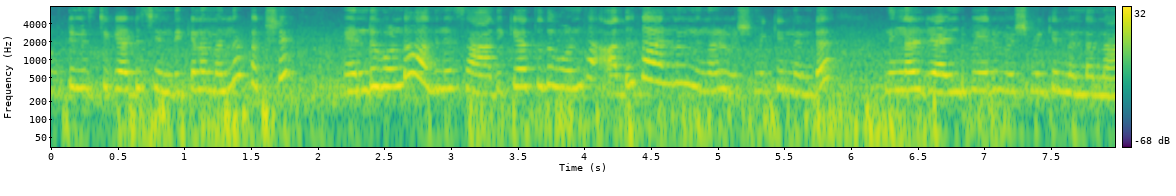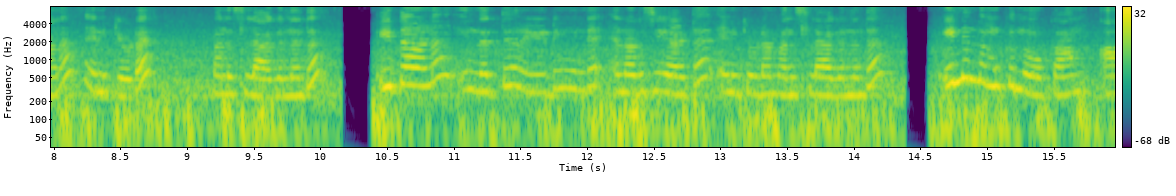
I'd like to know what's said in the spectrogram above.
ഒപ്റ്റിമിസ്റ്റിക് ആയിട്ട് ചിന്തിക്കണമെന്ന് പക്ഷേ എന്തുകൊണ്ടോ അതിന് സാധിക്കാത്തത് കൊണ്ട് അത് കാരണം നിങ്ങൾ വിഷമിക്കുന്നുണ്ട്. നിങ്ങൾ രണ്ടുപേരും വിഷമിക്കുന്നുണ്ടെന്നാണ് എനിക്കിവിടെ മനസ്സിലാകുന്നത്. ഇതാണ് ഇന്നത്തെ റീഡിങ്ങിന്റെ എനർജിയായിട്ട് എനിക്കിവിടെ മനസ്സിലാകുന്നത്. ഇനി നമുക്ക് നോക്കാം ആ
